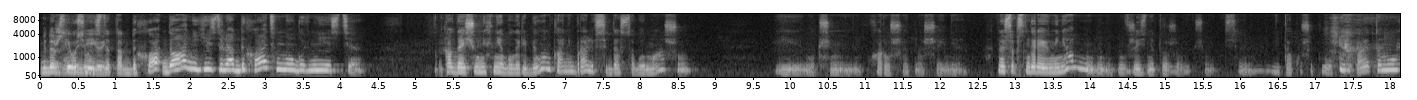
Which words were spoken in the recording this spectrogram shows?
И даже с его Они семьей. ездят отдыхать. Да, они ездили отдыхать много вместе. Когда еще у них не было ребенка, они брали всегда с собой Машу. И, в общем, хорошие отношения. Ну и, собственно говоря, и у меня в жизни тоже, в общем, все не так уж и плохо. Поэтому,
